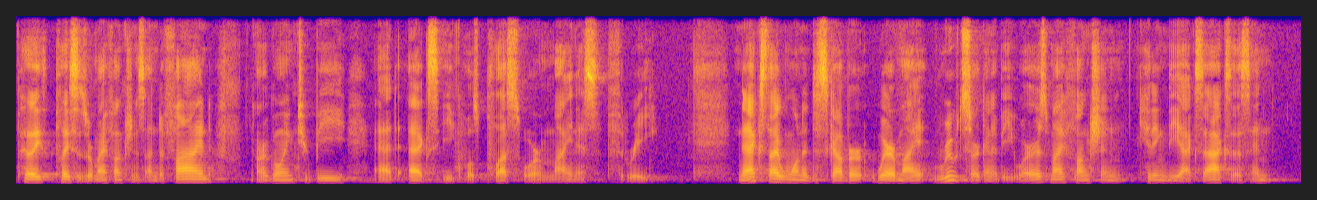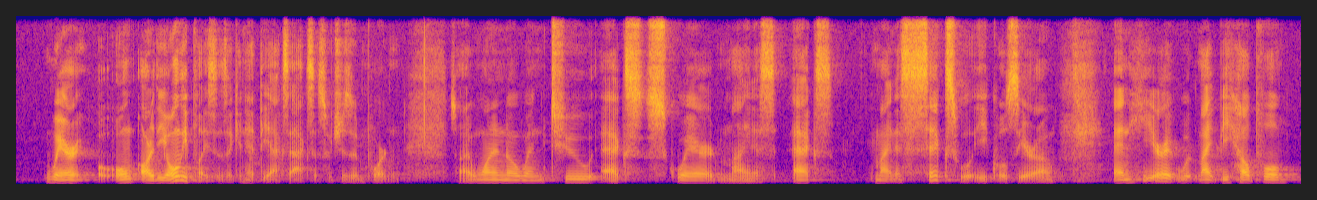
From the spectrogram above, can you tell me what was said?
places where my function is undefined are going to be at x equals plus or minus 3. Next, I want to discover where my roots are going to be. Where is my function hitting the x-axis? And where are the only places it can hit the x-axis, which is important. So I want to know when 2x squared minus x minus 6 will equal 0. And here it might be helpful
